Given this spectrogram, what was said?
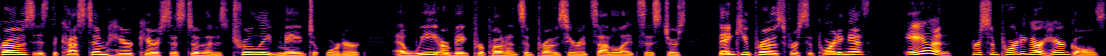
Prose is the custom hair care system that is truly made to order, and we are big proponents of Prose here at Satellite Sisters. Thank you, Prose, for supporting us and for supporting our hair goals.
